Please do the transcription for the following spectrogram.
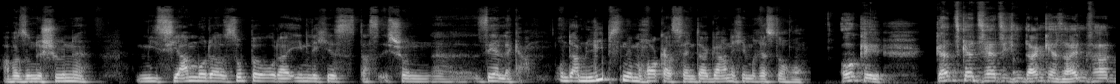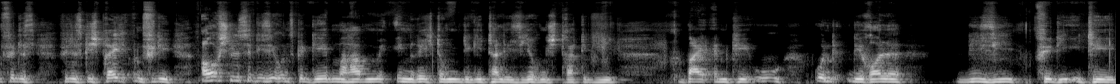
Aber so eine schöne Misiam oder Suppe oder ähnliches, das ist schon äh, sehr lecker. Und am liebsten im Hawker Center, gar nicht im Restaurant. Okay. Ganz, ganz herzlichen Dank, Herr Seidenfaden, für das, für das Gespräch und für die Aufschlüsse, die Sie uns gegeben haben in Richtung Digitalisierungsstrategie bei MTU und die Rolle, die Sie für die IT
